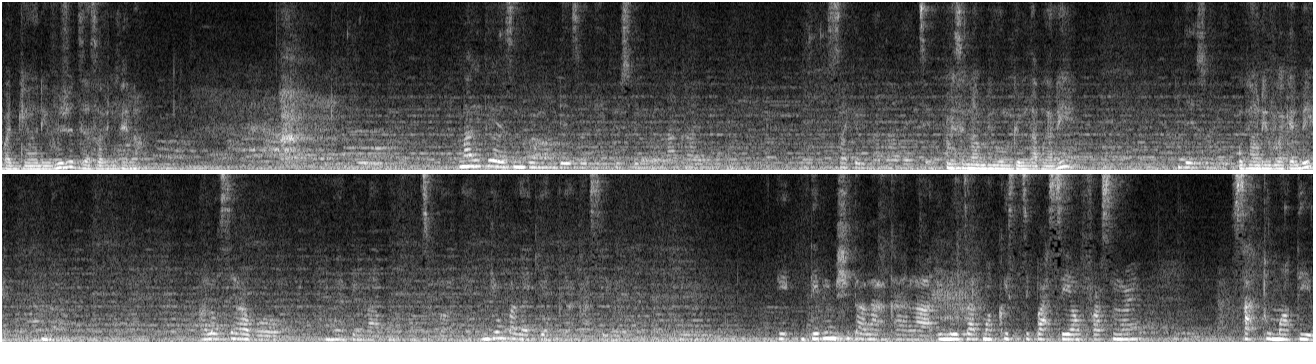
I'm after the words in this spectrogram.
Pas de rendez-vous, je dis à ça vient là. Marie-Thérèse, je suis vraiment désolée puisque je suis dans la. C'est ça que je ne pas t'arrêter. Mais c'est dans le bureau que je vais aller. Désolée. Vous avez rendez-vous à quel Non. Alors c'est avant, moi je viens là pour me faire parler. Je ne pas qui est tracassé. Et depuis que je suis dans la là, immédiatement Christy passé en face de moi, ça a tout menté.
